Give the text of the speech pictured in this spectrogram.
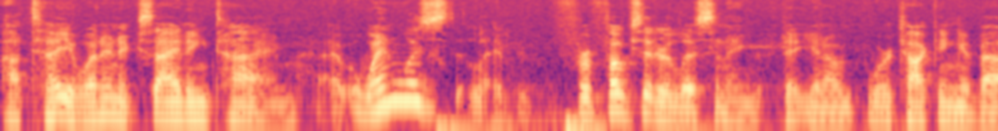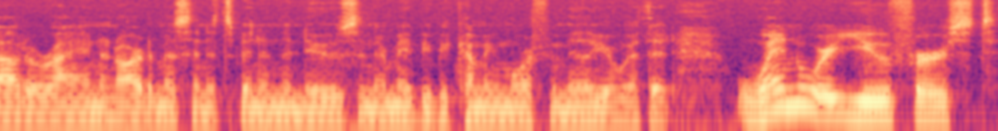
I'll tell you, what an exciting time. When was, for folks that are listening, that, you know, we're talking about Orion and Artemis and it's been in the news and they're maybe becoming more familiar with it. When were you first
